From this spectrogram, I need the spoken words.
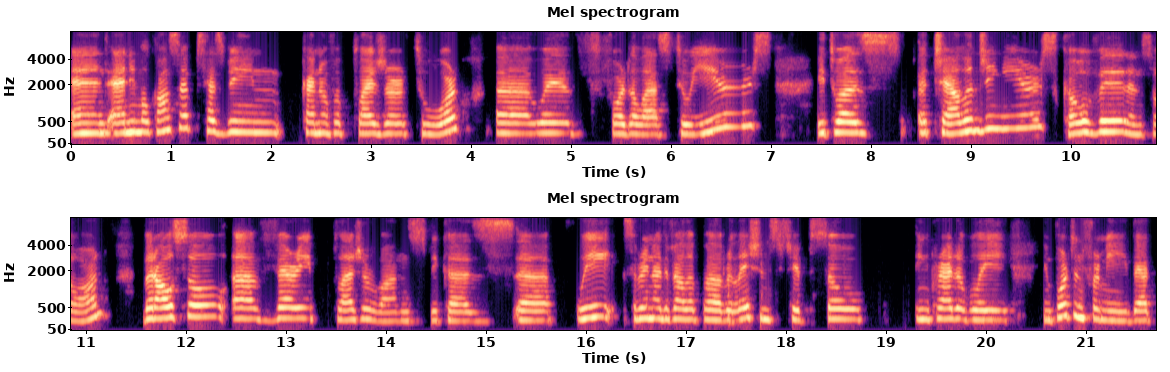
and Animal Concepts has been kind of a pleasure to work uh, with for the last two years. It was a challenging years, COVID and so on, but also uh, very pleasure ones because uh, we, Sabrina, developed a relationship so incredibly important for me that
